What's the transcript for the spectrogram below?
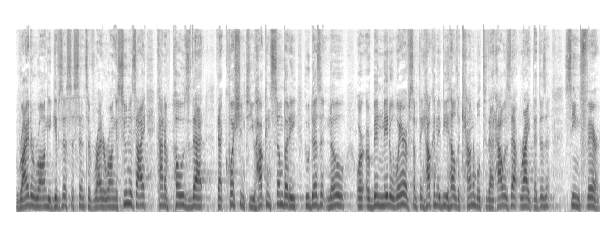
right or wrong. It gives us a sense of right or wrong. As soon as I kind of pose that, that question to you, how can somebody who doesn't know or, or been made aware of something, how can they be held accountable to that? How is that right? That doesn't seem fair.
